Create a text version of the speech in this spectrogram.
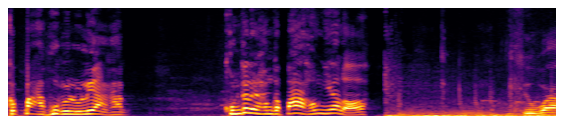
ก็ป้าพูดไม่รู้เรื่องครับ คุณก็เลยทำกับป้าเขาเงี้ยเหรอ คือว่า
